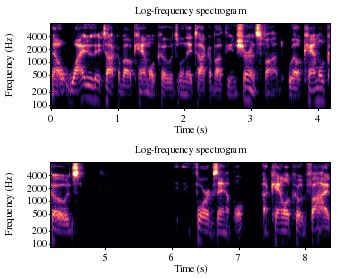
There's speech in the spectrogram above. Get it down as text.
Now why do they talk about camel codes when they talk about the insurance fund? Well camel codes for example a camel code 5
